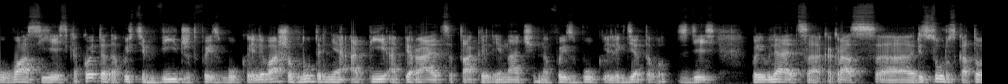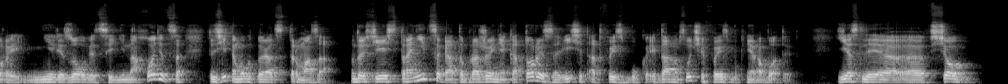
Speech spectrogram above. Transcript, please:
у вас есть какой-то, допустим, виджет Facebook, или ваша внутренняя API опирается так или иначе на Facebook, или где-то вот здесь появляется как раз э, ресурс, который не резолвится и не находится, то действительно могут появляться тормоза. Ну, то есть есть страница, отображение которой зависит от Facebook, и в данном случае Facebook не работает. Если э, все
